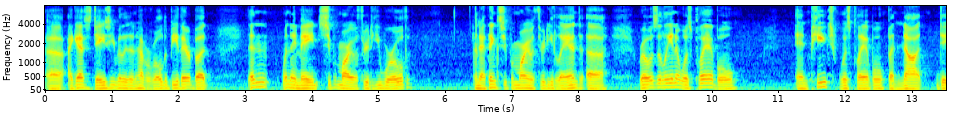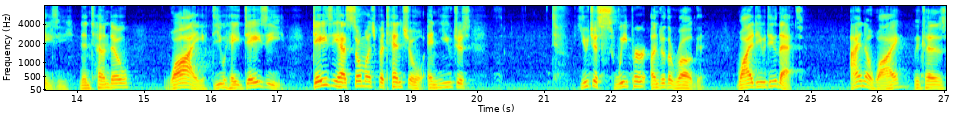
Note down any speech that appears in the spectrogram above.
uh, I guess Daisy really didn't have a role to be there, but then when they made Super Mario 3D World, and I think Super Mario 3D Land, uh, Rosalina was playable, and Peach was playable, but not Daisy. Nintendo, why do you hate Daisy? Daisy has so much potential, and you just, you just sweep her under the rug. Why do you do that? I know why. Because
